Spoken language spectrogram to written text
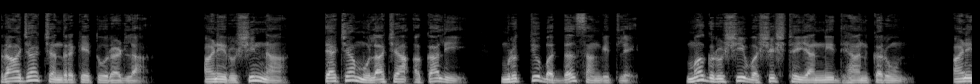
राजा चंद्रकेतू रडला आणि ऋषींना त्याच्या मुलाच्या अकाली मृत्यूबद्दल सांगितले. मग ऋषी वशिष्ठ यांनी ध्यान करून आणि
